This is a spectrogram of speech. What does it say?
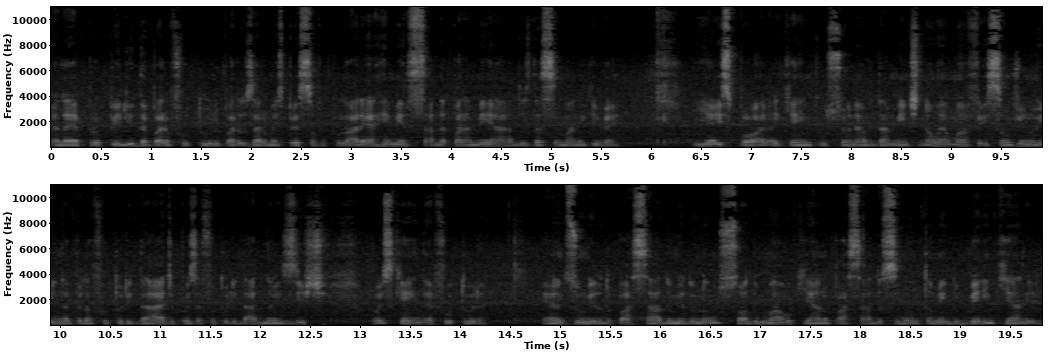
Ela é propelida para o futuro, para usar uma expressão popular, é arremessada para meados da semana que vem. E a espora que a impulsiona avidamente não é uma afeição genuína pela futuridade, pois a futuridade não existe, pois que ainda é futura. É antes o medo do passado, o medo não só do mal que há no passado, senão também do bem que há nele.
